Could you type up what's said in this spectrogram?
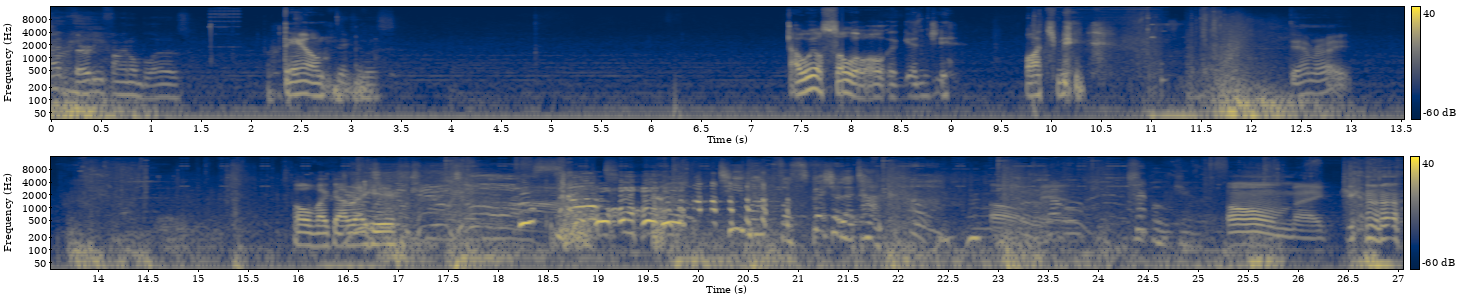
I had 30 final blows. Damn. Ridiculous. I will solo all the Genji. Watch me. Damn right. Oh my god, right here. Team up for special attack. Oh man. Triple kill. Oh my god.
